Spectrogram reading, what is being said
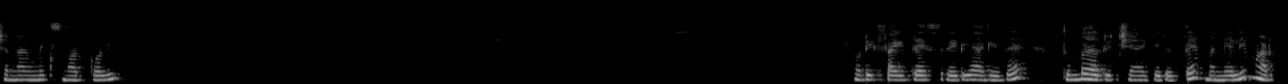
ಚೆನ್ನಾಗಿ ಮಿಕ್ಸ್ ಮಾಡ್ಕೊಳ್ಳಿ. ನೋಡಿ ಫ್ರೈಡ್ ರೈಸ್ ರೆಡಿ ಆಗಿದೆ. ತುಂಬಾ ರುಚಿಯಾಗಿರುತ್ತೆ. ಮನೆಯಲ್ಲಿ ಮಾಡಿ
